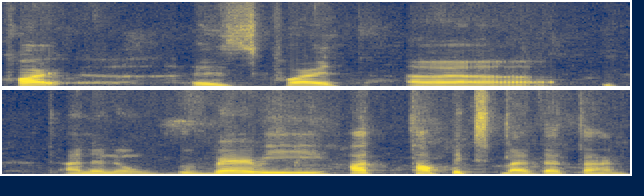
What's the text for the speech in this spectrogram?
quite is quite uh, I don't know very hot topics by that time.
